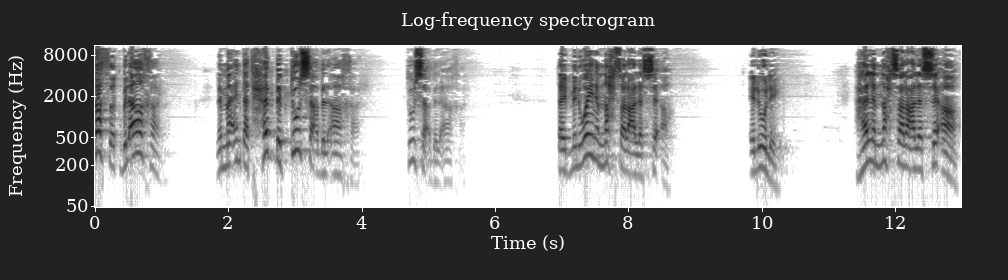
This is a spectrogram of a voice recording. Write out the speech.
تثق بالآخر لما أنت تحب بتوثق بالآخر توثق بالآخر طيب من وين بنحصل على الثقة؟ قولوا لي هل بنحصل على الثقة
